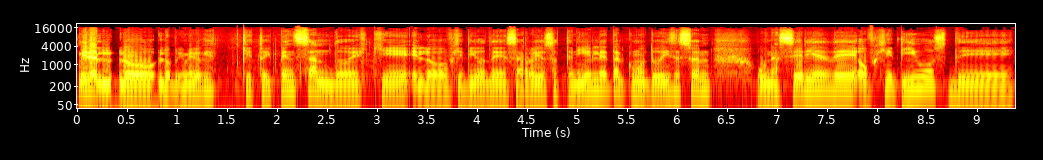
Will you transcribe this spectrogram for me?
mira, lo, lo primero que que estoy pensando es que los objetivos de desarrollo sostenible, tal como tú dices, son una serie de objetivos de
